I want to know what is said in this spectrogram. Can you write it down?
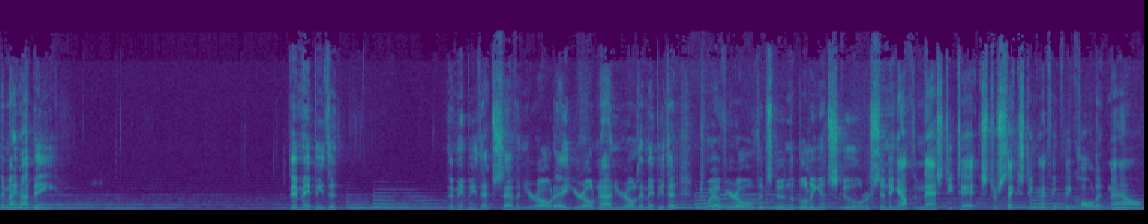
They may not be. They may be the there may be that seven year old, eight year old, nine year old. There may be that 12 year old that's doing the bullying at school or sending out the nasty text or sexting, I think they call it now.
